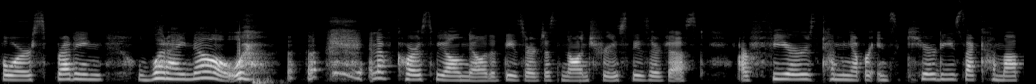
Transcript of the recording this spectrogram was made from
for spreading what I know? and of course, we all know that these are just non truths. These are just our fears coming up, our insecurities that come up.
